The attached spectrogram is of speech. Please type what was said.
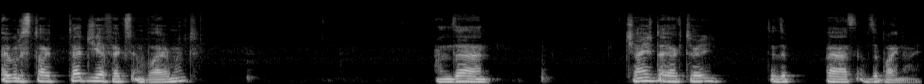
I will start TouchGFX environment and then change directory to the path of the binary.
